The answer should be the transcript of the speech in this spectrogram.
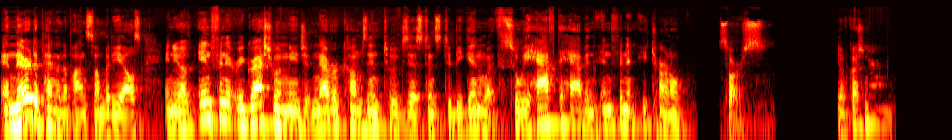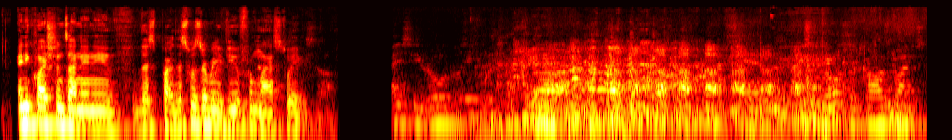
and they're dependent upon somebody else, and you have infinite regression, which means it never comes into existence to begin with. So we have to have an infinite, eternal source. You have a question? Yeah. Any questions on any of this part? This was a review from last week. Icy road was roads were caused by the storm. The storm.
